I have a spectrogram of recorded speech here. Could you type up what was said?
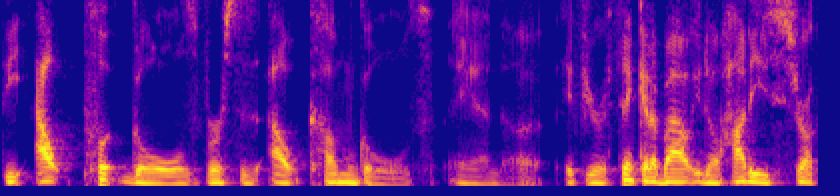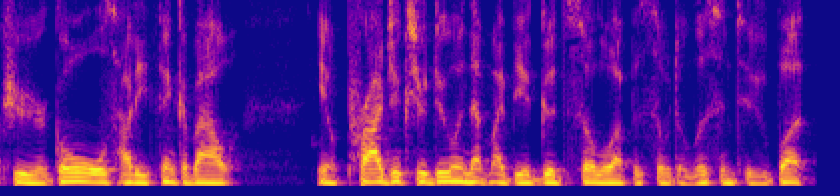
the output goals versus outcome goals. And uh, if you're thinking about, you know, how do you structure your goals? How do you think about, you know, projects you're doing? That might be a good solo episode to listen to. But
